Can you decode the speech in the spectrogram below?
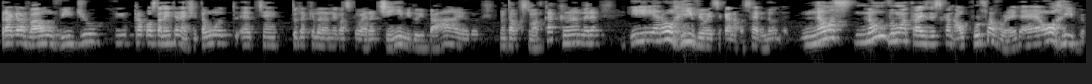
para gravar um vídeo para postar na internet. Então eu, eu, tinha todo aquele negócio que eu era tímido e ah, eu não estava acostumado com a câmera. E era horrível esse canal, sério. Não, não, não vão atrás desse canal, por favor. É, é horrível.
